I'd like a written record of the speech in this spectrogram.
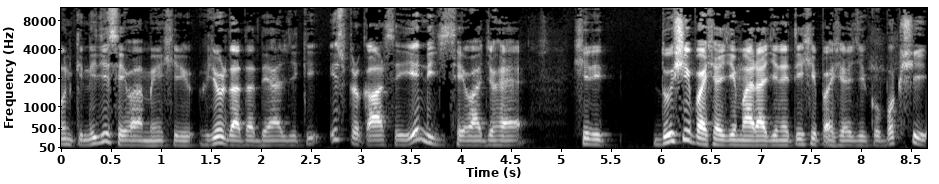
उनकी निजी सेवा में श्री हजूर दादा दयाल जी की इस प्रकार से ये निजी सेवा जो है, श्री दूषी पाशाह जी महाराज जी ने तीसरी पाशाह जी को बख्शी।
